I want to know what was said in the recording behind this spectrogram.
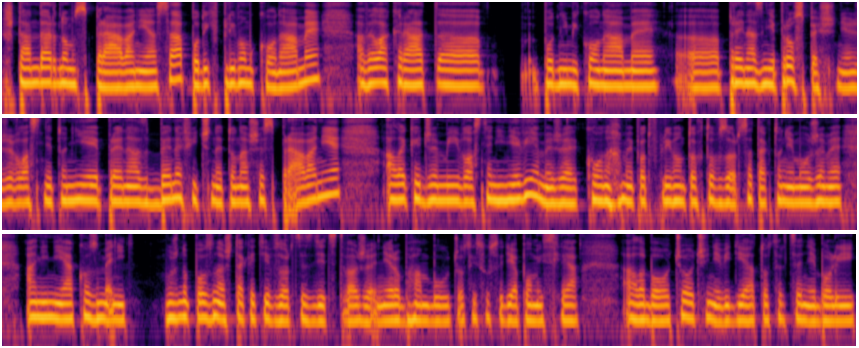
štandardom správania sa, pod ich vplyvom konáme a veľakrát pod nimi konáme e, pre nás neprospešne, že vlastne to nie je pre nás benefičné to naše správanie, ale keďže my vlastne ani nevieme, že konáme pod vplyvom tohto vzorca, tak to nemôžeme ani nejako zmeniť. Možno poznáš také tie vzorce z detstva, že nerob hambu, čo si susedia pomyslia, alebo čo oči nevidia, to srdce nebolí,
